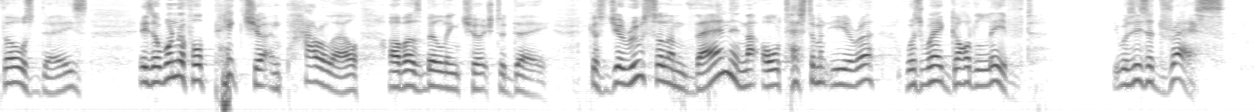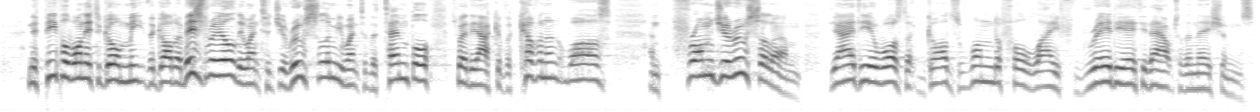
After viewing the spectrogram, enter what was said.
those days is a wonderful picture and parallel of us building church today. Because Jerusalem then, in that Old Testament era, was where God lived, it was his address. And if people wanted to go meet the God of Israel, they went to Jerusalem, you went to the temple, it's where the Ark of the Covenant was. And from Jerusalem, the idea was that God's wonderful life radiated out to the nations,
